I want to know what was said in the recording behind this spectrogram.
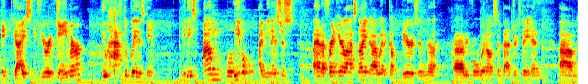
It, guys, if you're a gamer, you have to play this game. It is unbelievable. I mean, it's just, I had a friend here last night. Uh, we had a couple beers and uh, uh, before we went out St. Patrick's Day. And um,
